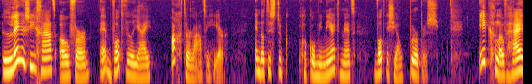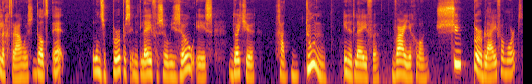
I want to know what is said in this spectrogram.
legacy gaat over, hè, wat wil jij achterlaten hier? En dat is natuurlijk gecombineerd met wat is jouw purpose. Ik geloof heilig trouwens dat hè, onze purpose in het leven sowieso is dat je gaat doen in het leven waar je gewoon super blij van wordt.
